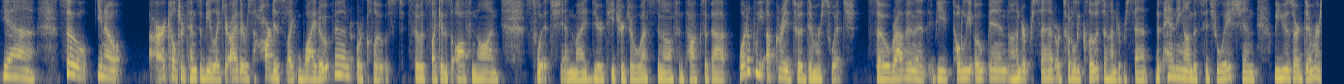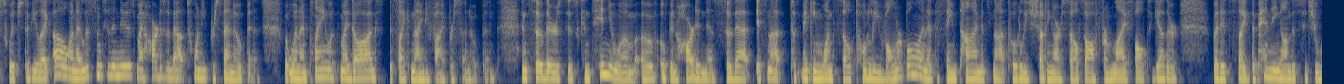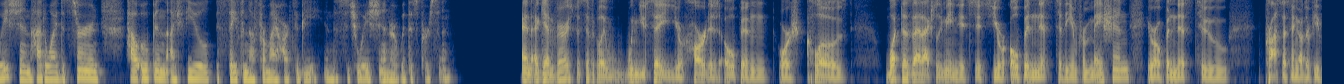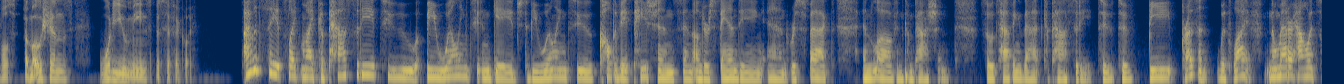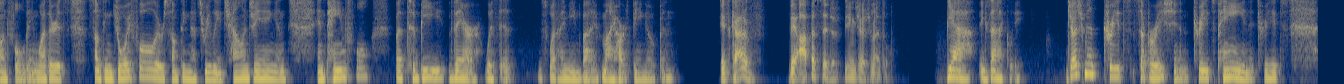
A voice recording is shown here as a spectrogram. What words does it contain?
Yeah. So, you know, our culture tends to be like your either heart is like wide open or closed. So it's like this off and on switch. And my dear teacher, Joe Weston, often talks about what if we upgrade to a dimmer switch? So rather than be totally open 100% or totally closed 100%, depending on the situation, we use our dimmer switch to be like, oh, when I listen to the news, my heart is about 20% open. But when I'm playing with my dogs, it's like 95% open. And so there's this continuum of open heartedness so that it's not t- making oneself totally vulnerable. And at the same time, it's not totally shutting ourselves off from life altogether but it's like depending on the situation, how do I discern how open I feel is safe enough for my heart to be in this situation or with this person? And again, very specifically, when you say your heart is open or closed, what does that actually mean? It's just your openness to the information, your openness to processing other people's emotions. What do you mean specifically? I would say it's like my capacity to be willing to engage, to be willing to cultivate patience and understanding and respect and love and compassion. So it's having that capacity to, to be present with life, no matter how it's unfolding, whether it's something joyful or something that's really challenging and, and painful, but to be there with it is what I mean by my heart being open. It's kind of the opposite of being judgmental. Yeah, exactly. Judgment creates separation, creates pain, it creates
